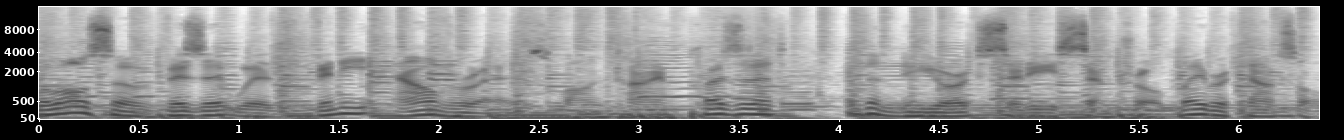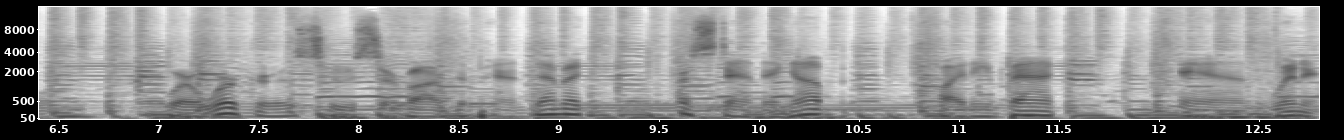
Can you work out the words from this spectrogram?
We'll also visit with Vinny Alvarez, longtime president of the New York City Central Labor Council, where workers who survived the pandemic are standing up, fighting back, and winning.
